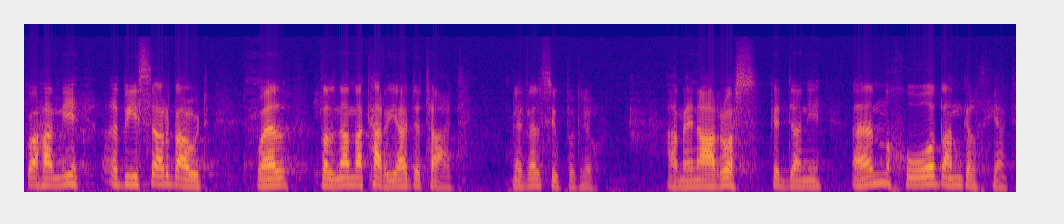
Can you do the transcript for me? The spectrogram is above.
gwahanu y bus a'r bawd. Wel, fel yna mae cariad y tad. Mae fel superglw a mae'n aros gyda ni ym mhob amgylchiad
